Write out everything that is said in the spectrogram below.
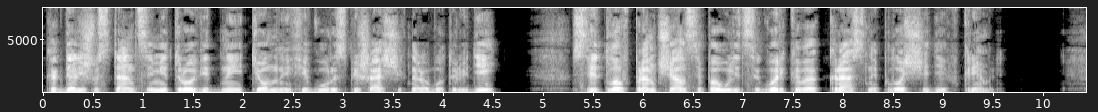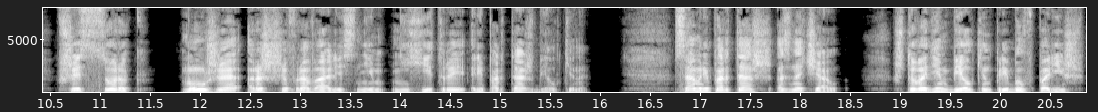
когда лишь у станции метро видны темные фигуры спешащих на работу людей, Светлов промчался по улице Горького к Красной площади в Кремль. В 6.40 мы уже расшифровали с ним нехитрый репортаж Белкина. Сам репортаж означал, что Вадим Белкин прибыл в Париж,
